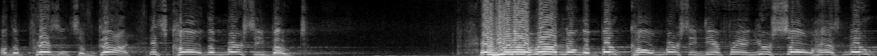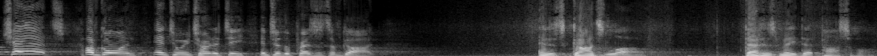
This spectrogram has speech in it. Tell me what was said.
of the presence of God. It's called the mercy boat. And if you're not riding on the boat called mercy, dear friend, your soul has no chance of going into eternity, into the presence of God. And it's God's love that has made that possible.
